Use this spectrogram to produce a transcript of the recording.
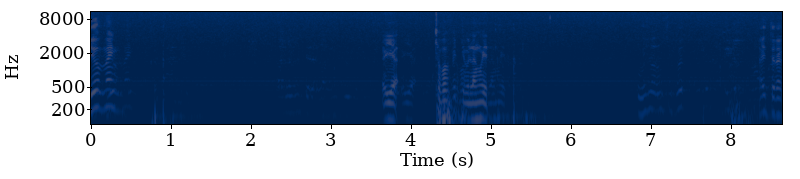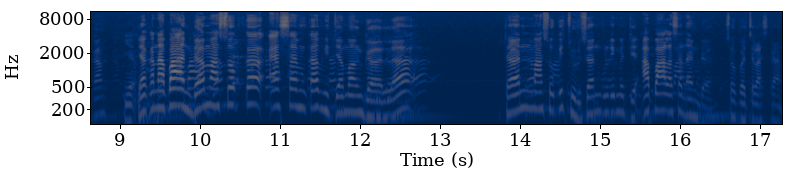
Yuk, Meng. Iya, coba Fit diulang Fit. Ayo direkam. Iya. Ya kenapa Anda masuk ke SMK Widya Manggala dan masuki jurusan multimedia? Apa alasan Anda? Coba jelaskan.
